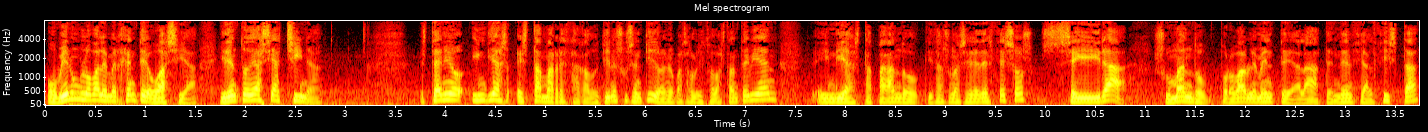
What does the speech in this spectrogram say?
o bien un global emergente o Asia. Y dentro de Asia, China. Este año India está más rezagado tiene su sentido. El año pasado lo hizo bastante bien. India está pagando quizás una serie de excesos. Se irá sumando probablemente a la tendencia alcista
